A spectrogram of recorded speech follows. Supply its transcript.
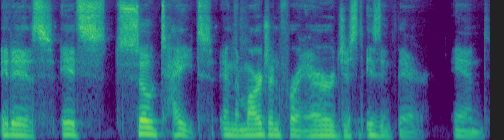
It is. It's so tight, and the margin for error just isn't there. And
